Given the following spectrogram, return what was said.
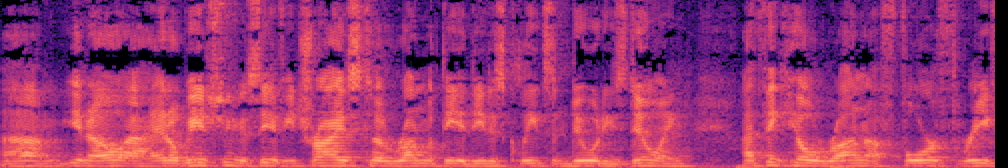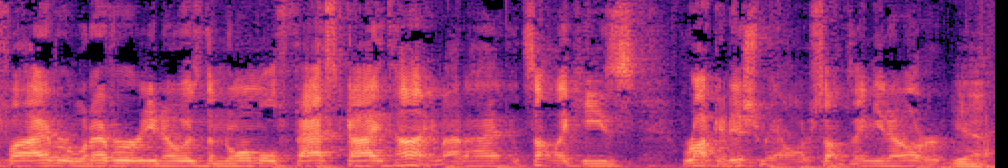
Um, you know, uh, it'll be interesting to see if he tries to run with the Adidas cleats and do what he's doing. I think he'll run a four three five or whatever you know is the normal fast guy time. I, I, it's not like he's Rocket Ismail or something, you know. Or Yeah.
